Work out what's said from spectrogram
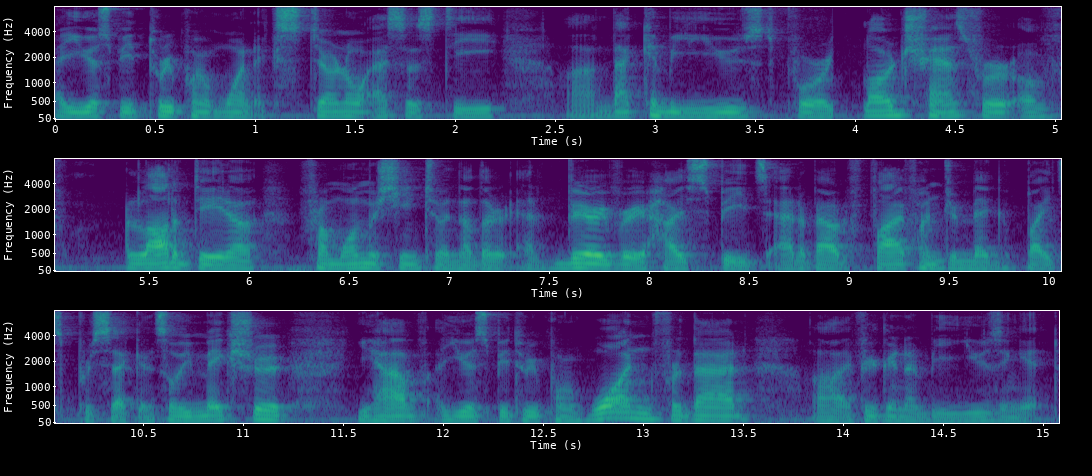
a USB 3.1 external SSD um, that can be used for large transfer of a lot of data from one machine to another at very, very high speeds at about 500 megabytes per second. So you make sure you have a USB 3.1 for that uh, if you're going to be using it.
